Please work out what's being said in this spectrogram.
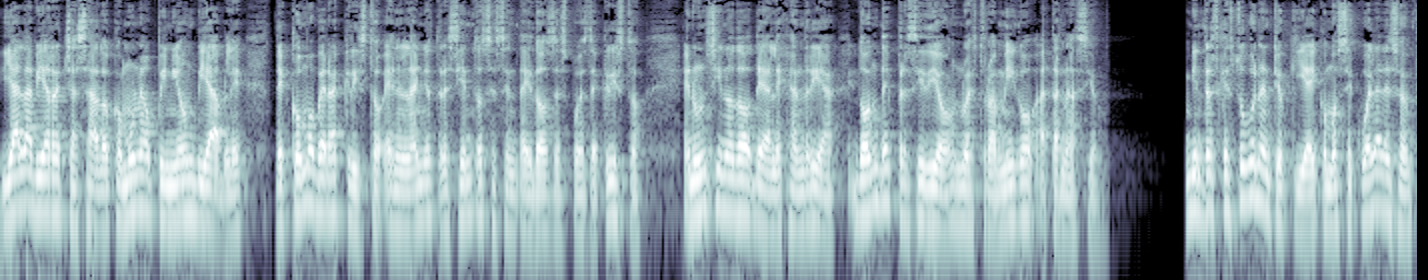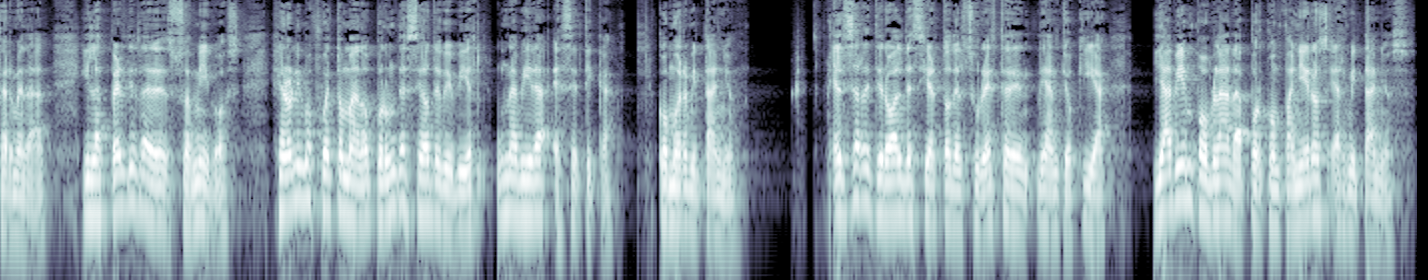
ya la había rechazado como una opinión viable de cómo ver a Cristo en el año 362 después de Cristo, en un sínodo de Alejandría, donde presidió nuestro amigo Atanasio. Mientras que estuvo en Antioquía y como secuela de su enfermedad y la pérdida de sus amigos, Jerónimo fue tomado por un deseo de vivir una vida escética, como ermitaño. Él se retiró al desierto del sureste de Antioquía, ya bien poblada por compañeros ermitaños.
